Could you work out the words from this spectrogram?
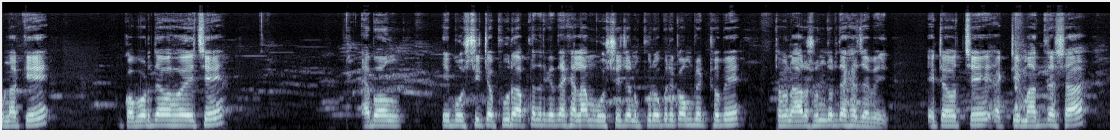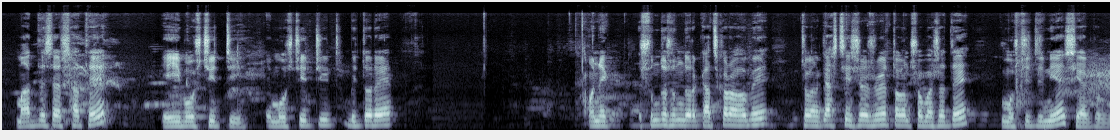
ওনাকে কবর দেওয়া হয়েছে এবং এই মসজিদটা পুরো আপনাদেরকে দেখালাম, মসজিদ যখন পুরোপুরি কমপ্লিট হবে, তখন আরও সুন্দর দেখা যাবে। এটা হচ্ছে একটি মাদ্রাসা, মাদ্রাসার সাথে এই মসজিদটি। এই মসজিদটির ভিতরে অনেক সুন্দর সুন্দর কাজ করা হবে, যখন কাজটি শেষ হবে, তখন সবার সাথে মসজিদটি নিয়ে শেয়ার করব।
